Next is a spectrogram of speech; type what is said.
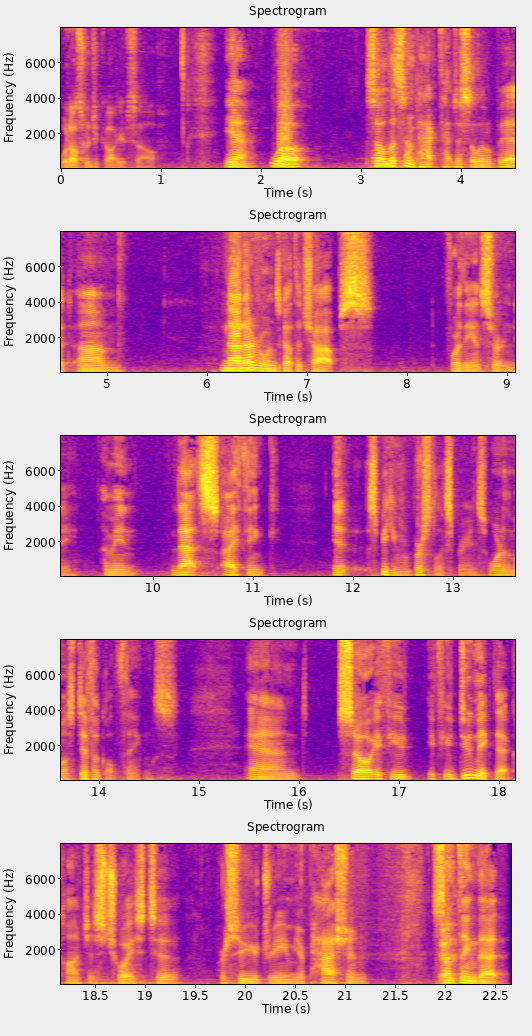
what else would you call yourself? Yeah. Well, so let's unpack that just a little bit. Um, not everyone's got the chops for the uncertainty. I mean, that's I think, in, speaking from personal experience, one of the most difficult things. And so if you if you do make that conscious choice to pursue your dream, your passion, something that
